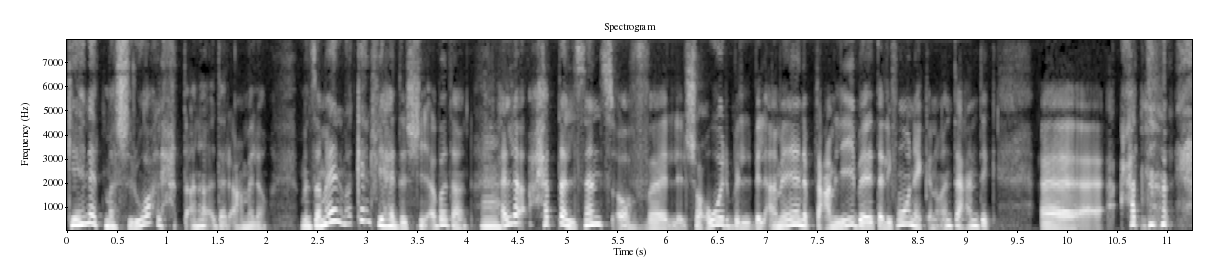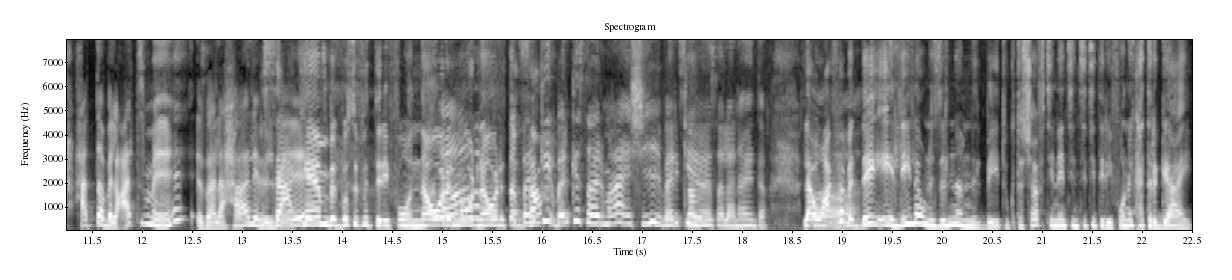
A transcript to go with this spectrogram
كانت مشروع لحتى أنا أقدر أعملها. من زمان ما كان في هذا الشيء ابدا. هلأ حتى ال sense of الشعور بال- بالأمان بتعمليه بتليفونك إنه أنت عندك آه حتى حتى بالعتمة إذا لحالي بالبيت. الساعة كام بتبصي في التليفون؟ نور النور نور طب؟ بركي بركي صار معي شيء بركي. مثلا هيدا. لا ف- وعارفة بتضايق إيه؟ ليه لو نزلنا من البيت واكتشفتي إن أنت نسيتي تليفونك هترجعي.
